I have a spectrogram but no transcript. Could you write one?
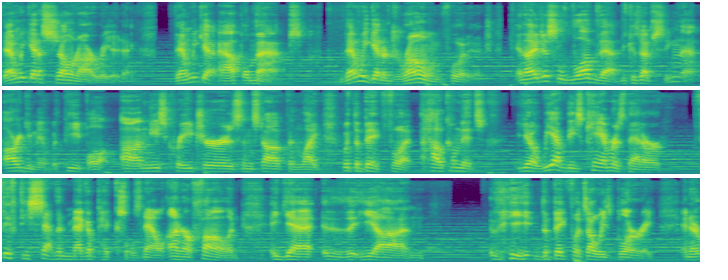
Then we get a sonar reading. Then we get Apple Maps. Then we get a drone footage. And I just love that because I've seen that argument with people on these creatures and stuff and like with the Bigfoot. How come it's, you know, we have these cameras that are 57 megapixels now on our phone, and yet the, um, the the Bigfoot's always blurry, and it,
